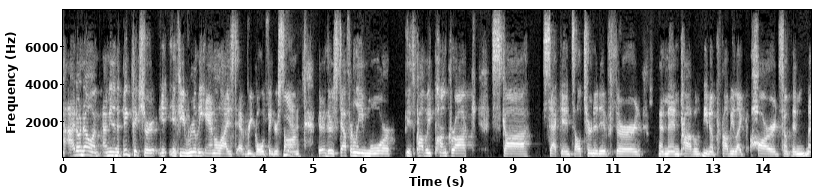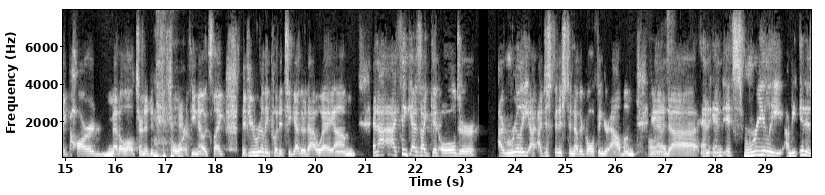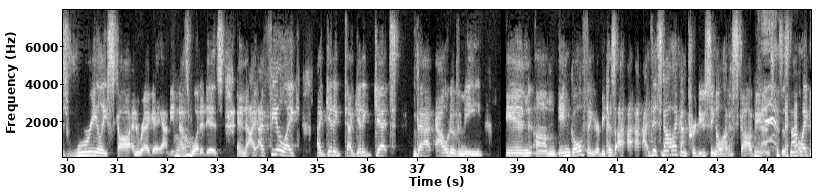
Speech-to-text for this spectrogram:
I don't know. I mean, in the big picture, if you really analyzed every Goldfinger song, yeah. there, there's definitely more. It's probably punk rock, ska, second, alternative third, and then probably you know probably like hard something like hard metal alternative fourth. you know, it's like if you really put it together that way. Um, and I, I think as I get older, I really, I, I, just finished another Goldfinger album, oh, and nice. uh, and and it's really, I mean, it is really ska and reggae. I mean, oh, that's wow. what it is, and I, I feel like I get a, I get to get that out of me in um, in Goldfinger because I, I, I, it's not like I'm producing a lot of ska bands because it's not like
